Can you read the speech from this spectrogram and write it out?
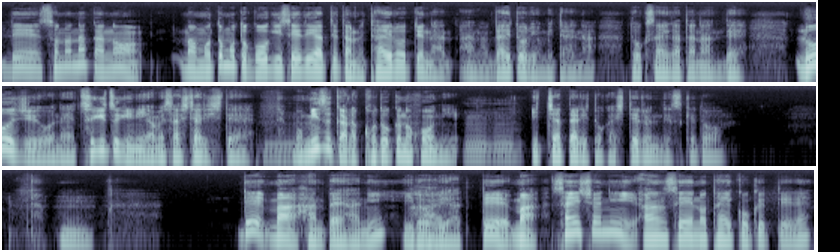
でその中のまあもともと合議制でやってたのに大老っていうのはあの大統領みたいな独裁型なんで老中をね次々に辞めさせたりしてもう自ら孤独の方に行っちゃったりとかしてるんですけど、うん、でまあ反対派にいろいろやって、まあ最初に安政の大国ってね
